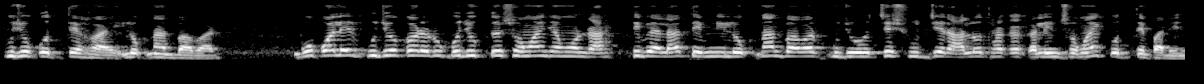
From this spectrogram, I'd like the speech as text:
পুজো করতে হয় লোকনাথ বাবার। গোপালের পুজো করার উপযুক্ত সময় যেমন রাত্রিবেলা, তেমনি লোকনাথ বাবার পুজো হচ্ছে সূর্যের আলো থাকাকালীন সময় করতে পারেন।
